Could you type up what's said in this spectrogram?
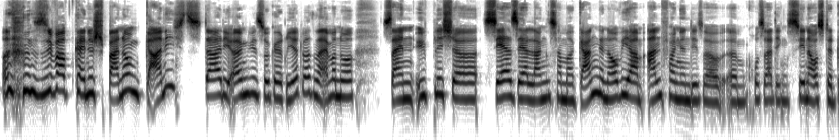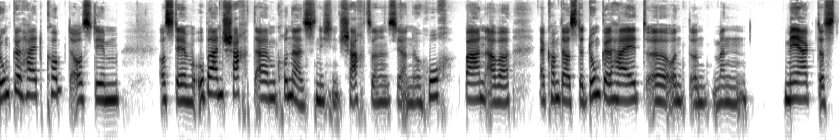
Und es ist überhaupt keine Spannung, gar nichts da, die irgendwie suggeriert wird, sondern einfach nur sein üblicher, sehr, sehr langsamer Gang, genau wie er am Anfang in dieser ähm, großartigen Szene aus der Dunkelheit kommt, aus dem, aus dem U-Bahn-Schacht äh, im Grunde. Es ist nicht ein Schacht, sondern es ist ja eine Hochbahn, aber er kommt aus der Dunkelheit äh, und, und man merkt, dass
